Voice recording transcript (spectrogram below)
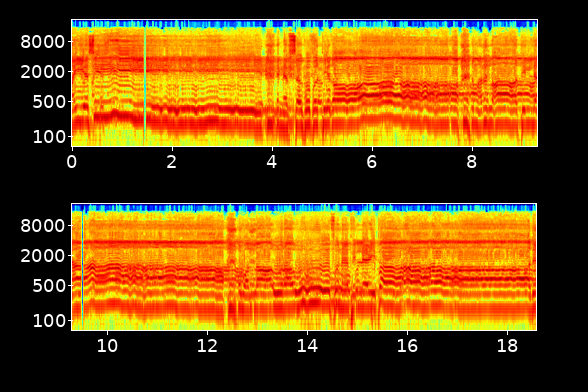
മയ്യസി നഫ്സഹു ബത്തിഗാ മർലാത്തില്ല والله رؤوف ഉസ്താദ്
